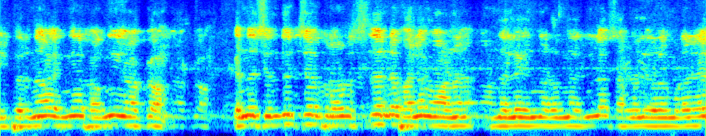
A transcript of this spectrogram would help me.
ഈ പെരുന്നാൾ എങ്ങനെ ഭംഗിയാക്കാം എന്ന് ചിന്തിച്ച് പ്രവർത്തിച്ചതിന്റെ ഫലമാണ് ഇന്നലെ ഇന്ന് നടന്ന എല്ലാ സംഗതികളും വളരെ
